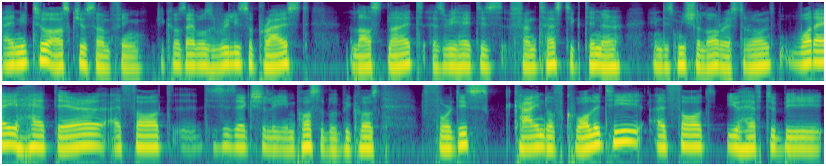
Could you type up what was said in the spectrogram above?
i need to ask you something because i was really surprised last night as we had this fantastic dinner in this Michelin restaurant. What I had there, I thought uh, this is actually impossible because for this kind of quality, I thought you have to be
